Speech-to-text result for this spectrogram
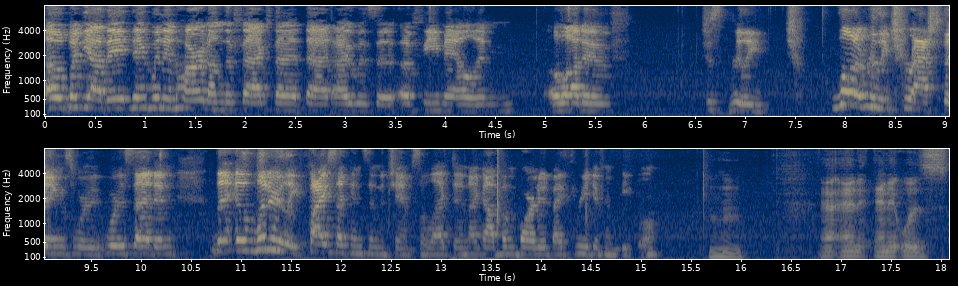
Oh, but yeah, they, they went in hard on the fact that that I was a, a female, and a lot of just really tr- a lot of really trash things were, were said, and the, literally five seconds into Champ Select, and I got bombarded by three different people. Mm-hmm. And, and it was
